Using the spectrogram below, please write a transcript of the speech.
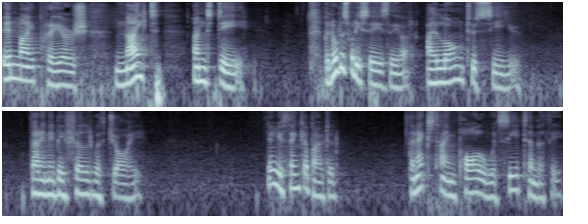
in my prayers, night and day. But notice what he says there I long to see you, that I may be filled with joy. You you think about it, the next time Paul would see Timothy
